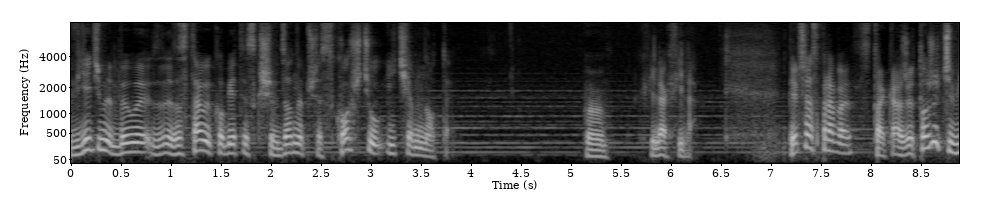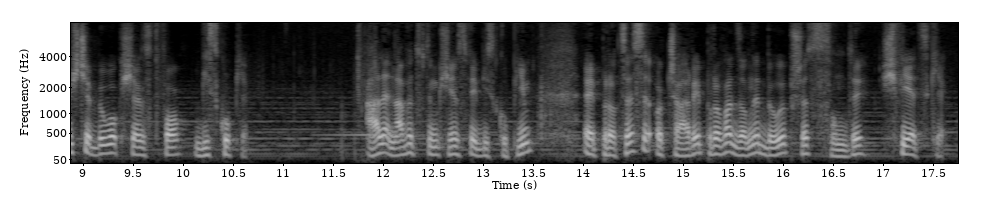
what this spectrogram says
wiedźmy były, zostały kobiety skrzywdzone przez kościół i ciemnotę. Chwila, chwila. Pierwsza sprawa jest taka, że to rzeczywiście było księstwo biskupie. Ale nawet w tym księstwie biskupim e, procesy oczary prowadzone były przez sądy świeckie.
